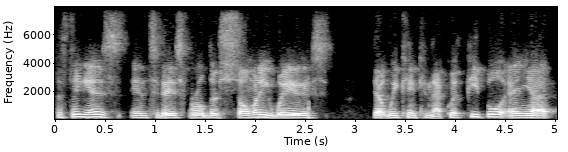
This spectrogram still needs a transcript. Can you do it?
the thing is, in today's world, there's so many ways that we can connect with people, and yet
